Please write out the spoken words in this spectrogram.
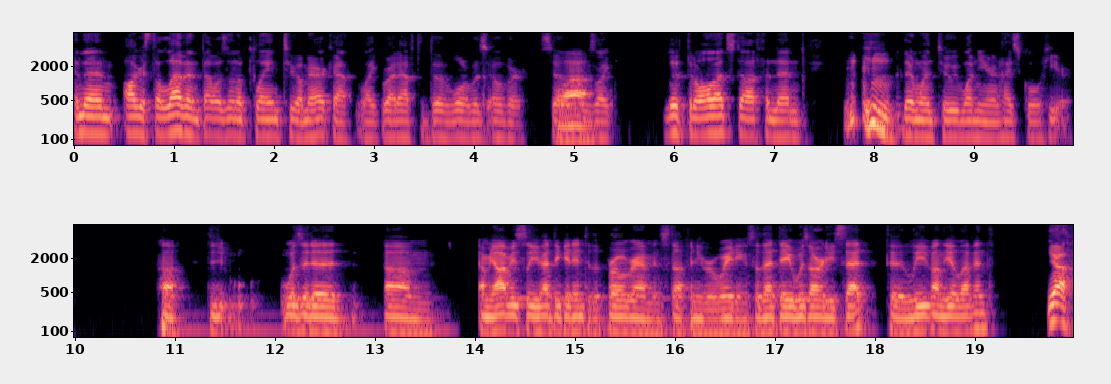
And then August 11th, I was on a plane to America, like right after the war was over. So wow. it was like lived through all that stuff, and then then went to one year in high school here. Huh? Did you, was it a? Um, I mean, obviously you had to get into the program and stuff, and you were waiting. So that day was already set to leave on the 11th. Yeah,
